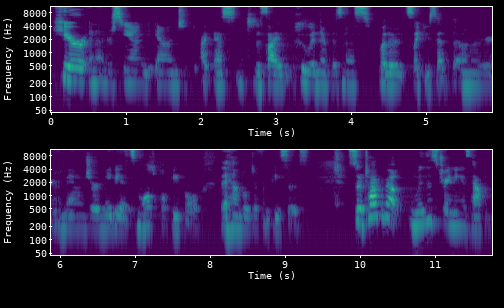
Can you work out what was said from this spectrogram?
hear and understand, and I guess to decide who in their business, whether it's like you said, the owner or manager, maybe it's multiple people that handle different pieces. So, talk about when this training is happening.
